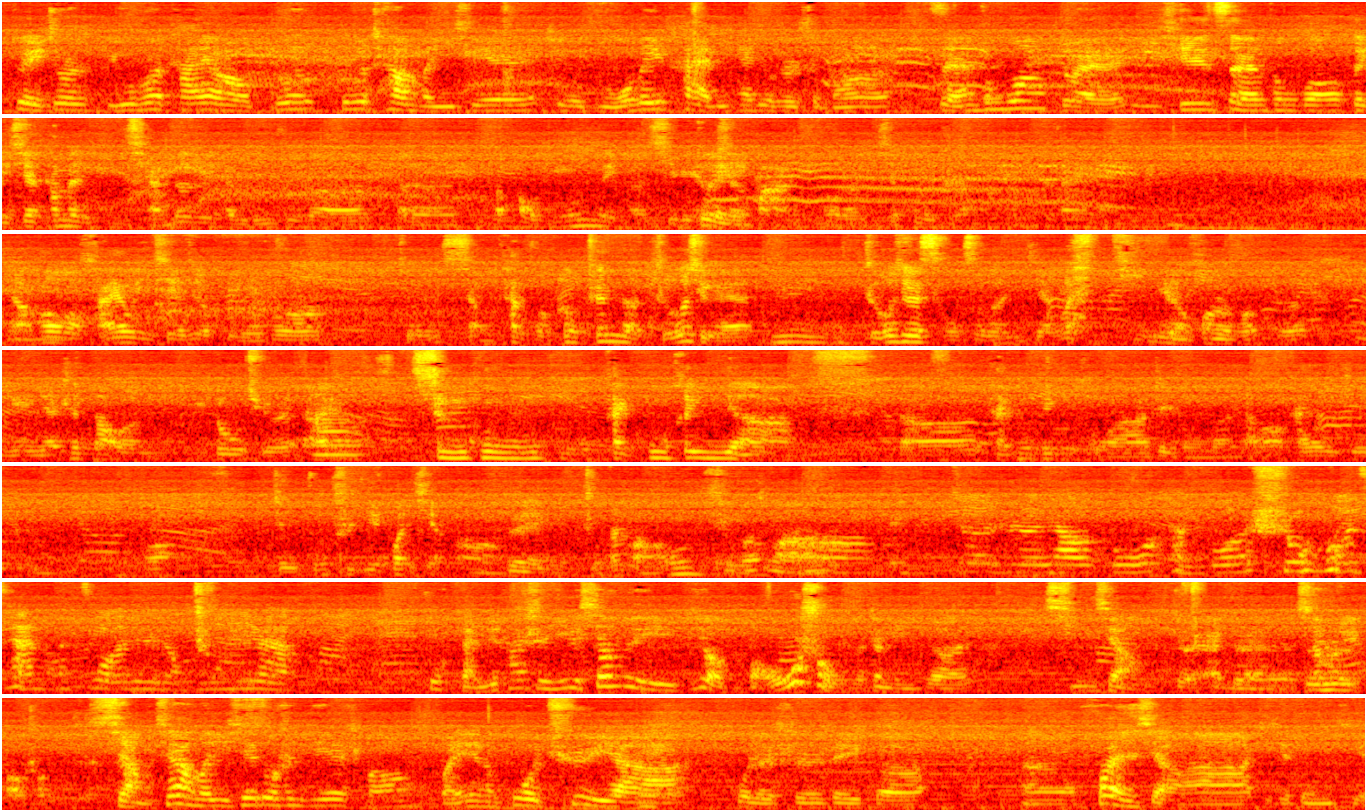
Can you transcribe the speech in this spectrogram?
对，就是比如说他要歌歌唱的一些这个挪威派的，应该就是什么自然风光。对一些自然风光和一些他们以前的那个民族的呃那个奥丁那个系列对神话里头的一些故事，嗯，然后还有一些就比如说就是想探索更深的哲学，嗯，哲学层次的一些问题，或者说已经延伸到了宇宙学、嗯。深空、太空黑呀、呃太空黑金属啊这种的，然后还有一些这种比如说这个中世纪幻想，对。指环王、指环王。嗯，就是要读很多书才能做这种音乐。就感觉它是一个相对比较保守的这么一个倾向。对对对，相对保守一些。想象的一些都是一些什么怀念的过去呀，或者是这个嗯、呃幻想啊这些东西，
